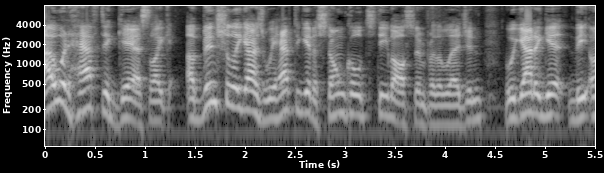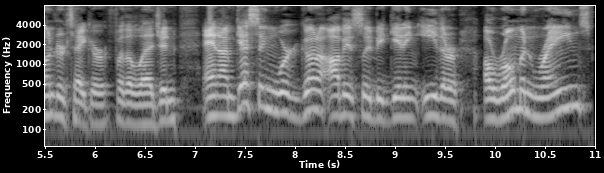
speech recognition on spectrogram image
I would have to guess, like, eventually, guys, we have to get a Stone Cold Steve Austin for the legend. We got to get The Undertaker for the legend. And I'm guessing we're going to obviously be getting either a Roman Reigns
